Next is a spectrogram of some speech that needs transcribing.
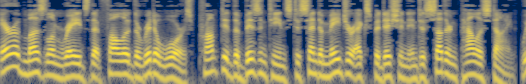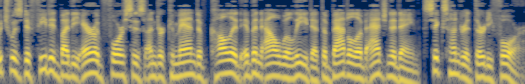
Arab Muslim raids that followed the Ridda Wars prompted the Byzantines to send a major expedition into southern Palestine, which was defeated by the Arab forces under command of Khalid ibn al-Walid at the Battle of Ajnadain 634.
